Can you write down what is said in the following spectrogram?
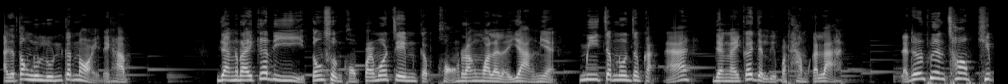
อาจจะต้องลุ้นๆกันหน่อยนะครับ อย่างไรก็ดีตรงส่วนของ p r i m o Gem กับของรางวัลหลาย ๆ อย่างเนี่ยมีจำนวนจำกัดนะ ยังไงก็อย่าลืมมาทำกันล่ะ และถ้าเพื่อนๆชอบคลิป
